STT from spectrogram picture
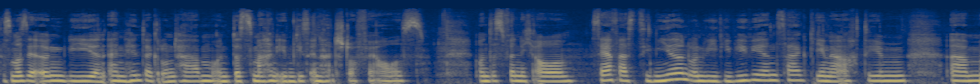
Das muss ja irgendwie einen Hintergrund haben und das machen eben diese Inhaltsstoffe aus. Und das finde ich auch sehr faszinierend und wie die Vivian sagt, je nachdem, ähm,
